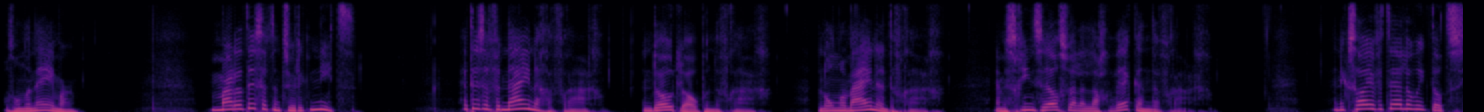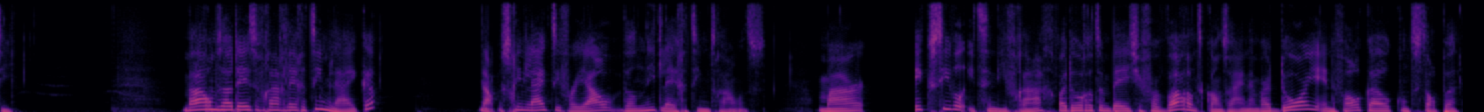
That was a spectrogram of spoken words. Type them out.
Als ondernemer. Maar dat is het natuurlijk niet. Het is een venijnige vraag, een doodlopende vraag, een ondermijnende vraag en misschien zelfs wel een lachwekkende vraag. En ik zal je vertellen hoe ik dat zie. Waarom zou deze vraag legitiem lijken? Nou, misschien lijkt die voor jou wel niet legitiem trouwens. Maar ik zie wel iets in die vraag waardoor het een beetje verwarrend kan zijn en waardoor je in de valkuil kunt stappen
